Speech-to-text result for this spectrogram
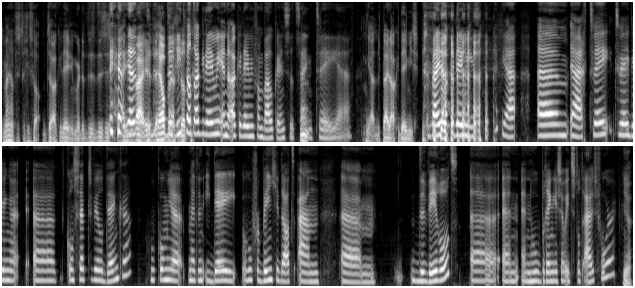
In mijn hoofd is het wel de academie, maar dat is, dat is dus Ja, waar. dat- helpt De dat- Rietveld Academie en de Academie van Bouwkunst. Dat zijn Hmm. twee, Ja, dus beide academies. beide academies. ja, Ehm, ja, eigenlijk twee, twee dingen. Eh, conceptueel denken. Hoe kom je met een idee, hoe verbind je dat aan ehm, de wereld? Eh, en, en hoe breng je zoiets tot uitvoer? Ja.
